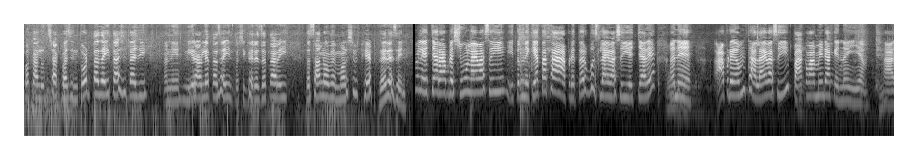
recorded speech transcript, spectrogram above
બકાલું જ શાકભાજીને તોડતા જઈ તાજી તાજી અને નીરાવ લેતા જઈને પછી ઘરે જતા રહી. તો ચાલો અમે મળશું ઠેઠ ઘરે જઈને. ફેમિલી અત્યારે આપણે શું લાવ્યા છીએ? એ તમને કહેતા હતા આપણે તરબૂચ લાવ્યા છીએ અત્યારે. અને આપણે અમથા લાવ્યા છીએ પાકવા માંડ્યા કે નહીં એમ. હા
